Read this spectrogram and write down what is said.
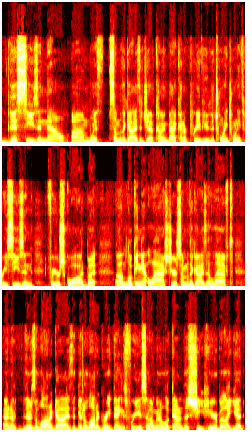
this season now um, with some of the guys that you have coming back, kind of preview the 2023 season for your squad. But um, looking at last year, some of the guys that left, and uh, there's a lot of guys that did a lot of great things for you. So I'm going to look down at the sheet here. But like you had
